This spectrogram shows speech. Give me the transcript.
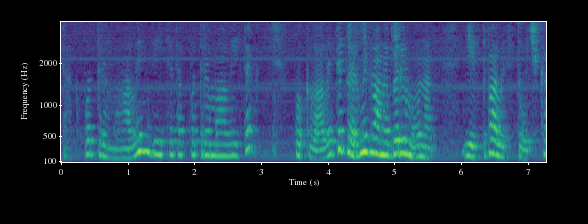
Так, потримали, дивіться, так потримали так, поклали. Тепер ми з вами беремо, у нас є два листочка.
